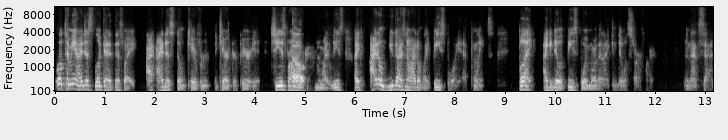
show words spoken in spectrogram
Well, to me, I just look at it this way. I, I just don't care for the character, period. She is oh, probably Oh, okay. one of my least, like, I don't, you guys know I don't like Beast Boy at points, but I can deal with Beast Boy more than I can deal with Starfire. And that's sad.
